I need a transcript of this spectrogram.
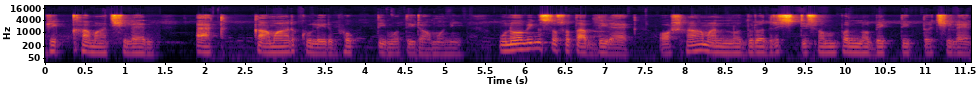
ভিক্ষামা ছিলেন এক কামার কুলের ভক্তিমতী রমণী। ঊনবিংশ শতাব্দীর এক অসামান্য দূরদৃষ্টি সম্পন্ন ব্যক্তিত্ব ছিলেন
